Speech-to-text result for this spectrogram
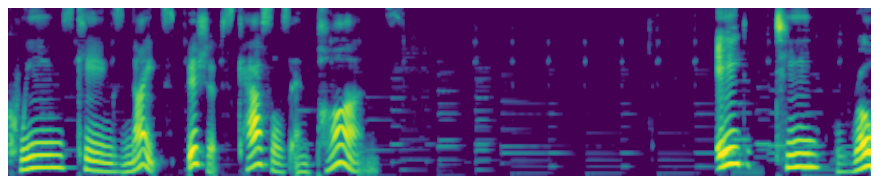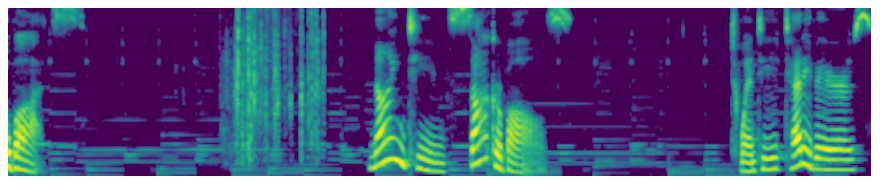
queens, kings, knights, bishops, castles, and pawns. 18 robots. 19 soccer balls. 20 teddy bears.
